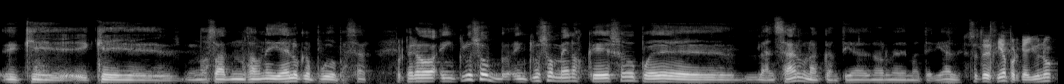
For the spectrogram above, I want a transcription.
eh, que, que nos, da, nos da una idea de lo que pudo pasar. Pero incluso, incluso menos que eso puede lanzar una cantidad enorme de material. Eso te decía, porque hay uno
